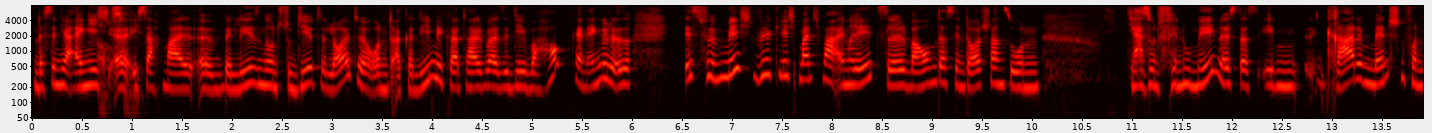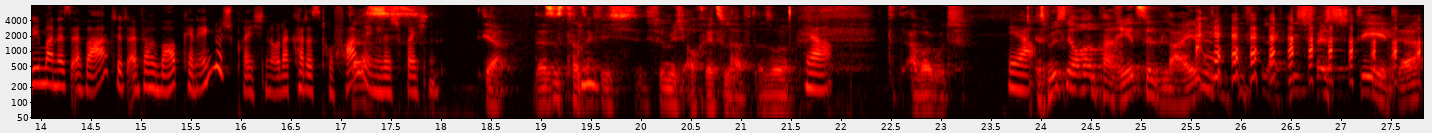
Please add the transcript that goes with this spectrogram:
Und das sind ja eigentlich, äh, Absolut. ich sag mal, äh, belesene und studierte Leute und Akademiker teilweise, die überhaupt kein Englisch, also ist für mich wirklich manchmal ein Rätsel, warum das in Deutschland so ein ja, so ein Phänomen ist, dass eben gerade Menschen, von denen man es erwartet, einfach überhaupt kein Englisch sprechen oder katastrophal Das- Englisch sprechen. Ja, das ist tatsächlich für mich auch rätselhaft. Also, Ja, aber gut. ja. Es müssen ja auch ein paar Rätsel bleiben, die man vielleicht nicht versteht. Ja.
